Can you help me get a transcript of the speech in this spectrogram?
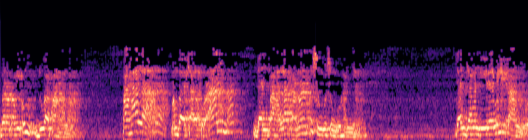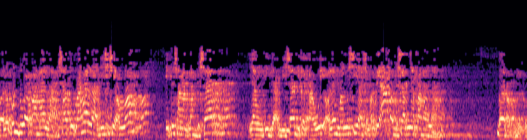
barakatuh dua pahala. Pahala membaca Al-Quran dan pahala karena kesungguh-sungguhannya. Dan jangan diremehkan, walaupun dua pahala, satu pahala di sisi Allah itu sangatlah besar yang tidak bisa diketahui oleh manusia. Seperti apa besarnya pahala? Barakallahu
